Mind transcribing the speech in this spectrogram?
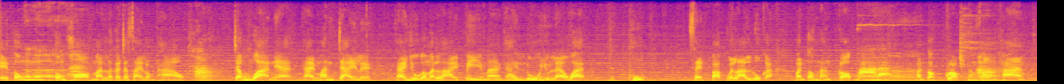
ไอ้ตรงเออเออเออตรงขอบมันแล้วก็จะใส่รองเท้า ค่ะ จังหวะเนี้ยชายมั่นใจเลยชายอยู่กับมันหลายปีมากชายรู้อยู่แล้วว่าผูกเสร็จปั๊บเวลาลุกอะมันต้องนางกรอบมาแล้วมันต้องกรอบทั้งสองข้างใช่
